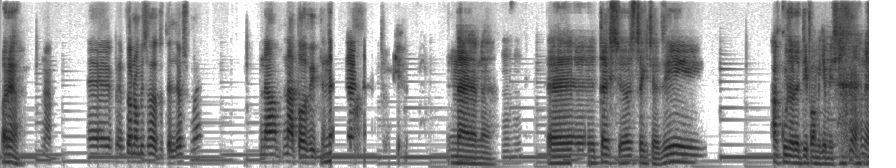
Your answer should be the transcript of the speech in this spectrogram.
Ωραία. Ε, εδώ νομίζω θα το τελειώσουμε. Να, να το δείτε. Ναι. Ναι, ναι, ναι. Μμμ. Ε, εντάξει, όσοι το έχετε δει, ακούσατε τι είπαμε κι εμείς. Ναι.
